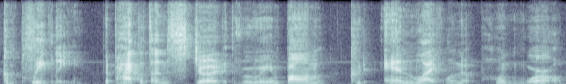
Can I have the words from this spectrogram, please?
completely the Pakleds understood the Varuvian bomb could end life on their home world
